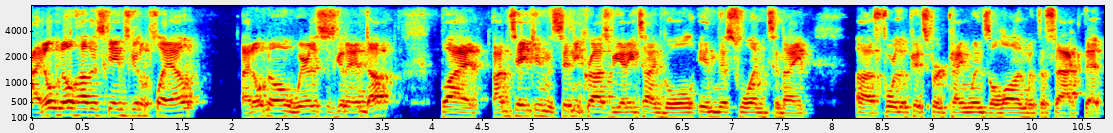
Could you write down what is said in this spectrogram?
I don't know how this game's going to play out. I don't know where this is going to end up, but I'm taking the Sidney Crosby anytime goal in this one tonight uh, for the Pittsburgh Penguins, along with the fact that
